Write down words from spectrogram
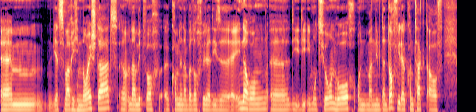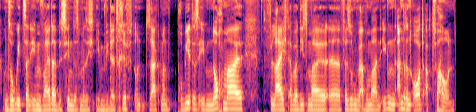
Ähm, jetzt mache ich einen Neustart und am Mittwoch kommen dann aber doch wieder diese Erinnerungen, äh, die, die Emotionen hoch und man nimmt dann doch wieder Kontakt auf und so geht es dann eben weiter bis hin, dass man sich eben wieder trifft und sagt, man probiert es eben nochmal, vielleicht aber diesmal äh, versuchen wir einfach mal an irgendeinen anderen Ort abzuhauen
